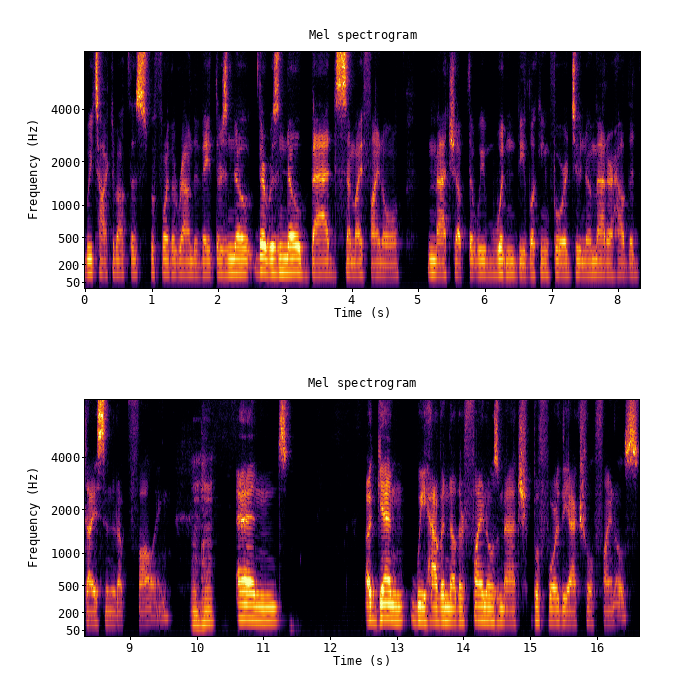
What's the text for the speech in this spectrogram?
we talked about this before the round of eight. There's no there was no bad semifinal matchup that we wouldn't be looking forward to, no matter how the dice ended up falling. Mm-hmm. And again, we have another finals match before the actual finals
